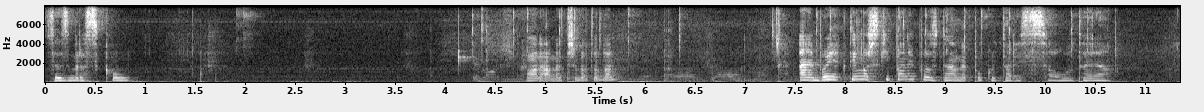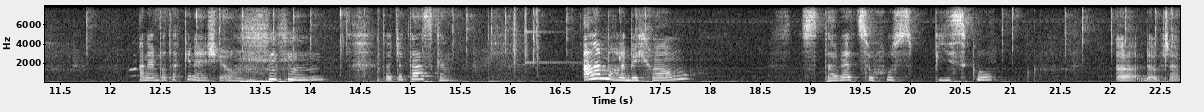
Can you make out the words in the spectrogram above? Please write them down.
Se zmrzkou. No, dáme třeba tohle. A nebo jak ty mořský pany poznáme, pokud tady jsou teda. A nebo taky ne, že jo? to je otázka. Ale mohli bychom stavět sochu z písku. Uh, dobře.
